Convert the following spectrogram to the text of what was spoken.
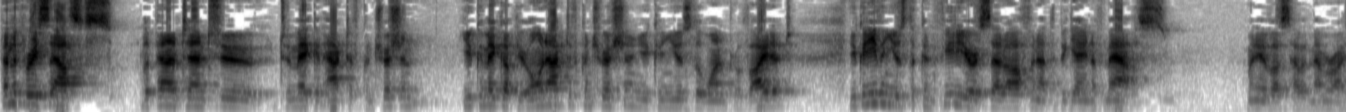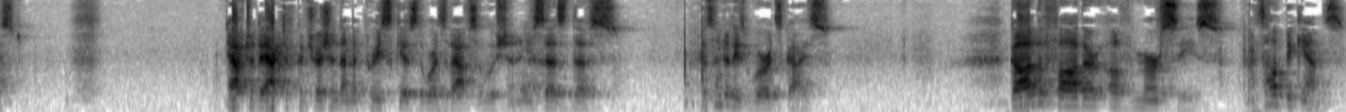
Then the priest asks the penitent to, to make an act of contrition. You can make up your own act of contrition. You can use the one provided. You could even use the Confiteor said often at the beginning of Mass. Many of us have it memorized. After the act of contrition, then the priest gives the words of absolution, and he says this. Listen to these words, guys. God the Father of mercies. That's how it begins.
